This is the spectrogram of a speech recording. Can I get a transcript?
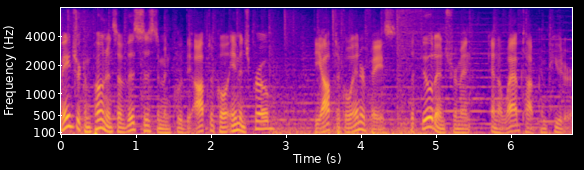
Major components of this system include the optical image probe, the optical interface, the field instrument, and a laptop computer.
